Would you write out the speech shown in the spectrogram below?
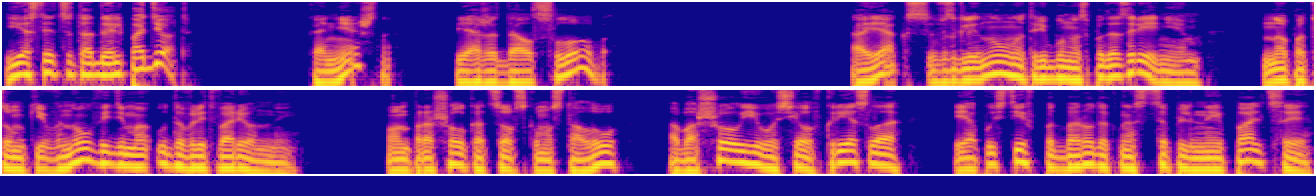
если цитадель падет. Конечно, я же дал слово. Аякс взглянул на трибуна с подозрением, но потом кивнул, видимо, удовлетворенный. Он прошел к отцовскому столу, обошел его, сел в кресло и, опустив подбородок на сцепленные пальцы,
